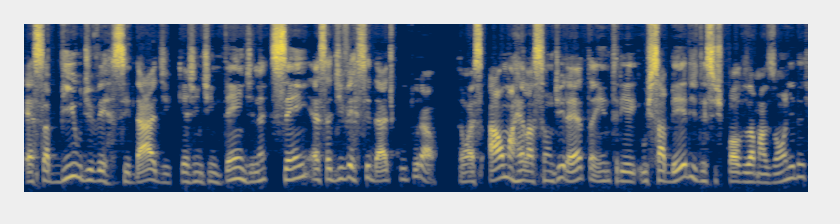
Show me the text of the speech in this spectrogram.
essa biodiversidade que a gente entende, né, sem essa diversidade cultural. Então, há uma relação direta entre os saberes desses povos amazônidas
